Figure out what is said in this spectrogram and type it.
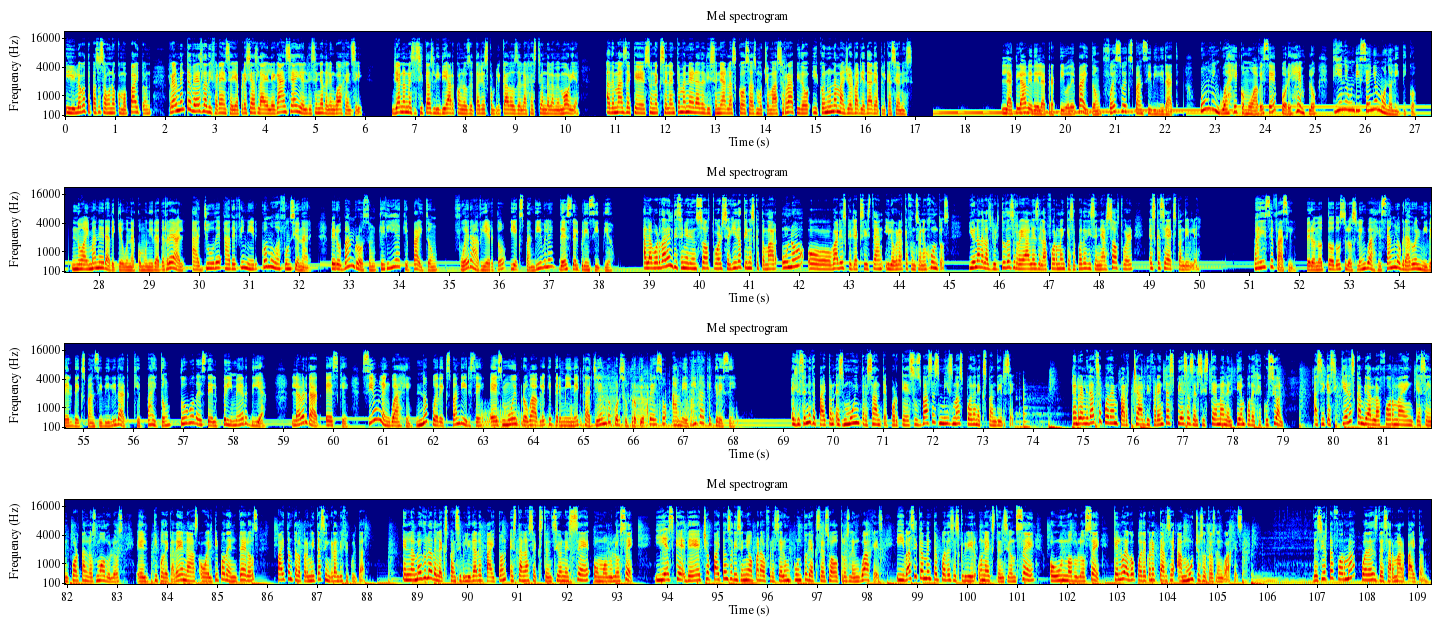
y luego te pasas a uno como Python, realmente ves la diferencia y aprecias la elegancia y el diseño del lenguaje en sí. Ya no necesitas lidiar con los detalles complicados de la gestión de la memoria, además de que es una excelente manera de diseñar las cosas mucho más rápido y con una mayor variedad de aplicaciones. La clave del atractivo de Python fue su expansibilidad. Un lenguaje como ABC, por ejemplo, tiene un diseño monolítico. No hay manera de que una comunidad real ayude a definir cómo va a funcionar, pero Van Rossum quería que Python fuera abierto y expandible desde el principio. Al abordar el diseño de un software, seguido tienes que tomar uno o varios que ya existan y lograr que funcionen juntos. Y una de las virtudes reales de la forma en que se puede diseñar software es que sea expandible. Parece fácil, pero no todos los lenguajes han logrado el nivel de expansibilidad que Python tuvo desde el primer día. La verdad es que si un lenguaje no puede expandirse, es muy probable que termine cayendo por su propio peso a medida que crece. El diseño de Python es muy interesante porque sus bases mismas pueden expandirse. En realidad se pueden parchar diferentes piezas del sistema en el tiempo de ejecución, así que si quieres cambiar la forma en que se importan los módulos, el tipo de cadenas o el tipo de enteros, Python te lo permite sin gran dificultad. En la médula de la expansibilidad de Python están las extensiones C o módulo C, y es que, de hecho, Python se diseñó para ofrecer un punto de acceso a otros lenguajes, y básicamente puedes escribir una extensión C o un módulo C, que luego puede conectarse a muchos otros lenguajes. De cierta forma, puedes desarmar Python.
